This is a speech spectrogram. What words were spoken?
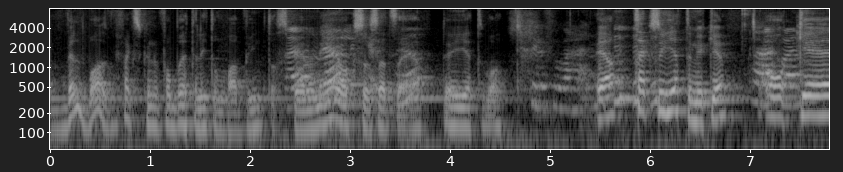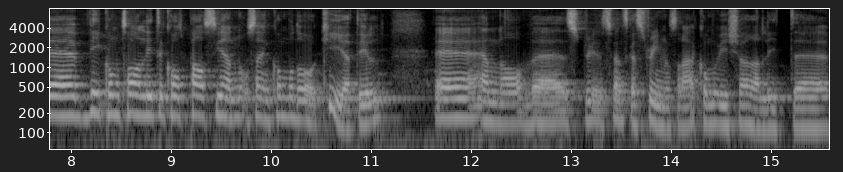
väldigt bra att vi faktiskt kunde få berätta lite om vad vinterspelen Ja, är också så att säga. Det är jättebra. Kul att få vara här. Ja, tack så jättemycket. Och eh, vi kommer ta en lite kort paus igen och sen kommer då Kia till. En av svenska streamersarna kommer vi köra lite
